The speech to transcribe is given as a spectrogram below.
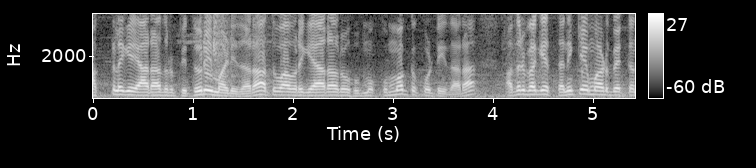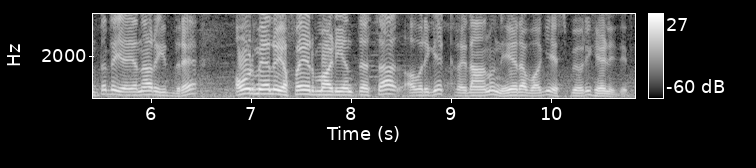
ಮಕ್ಕಳಿಗೆ ಯಾರಾದರೂ ಪಿತೂರಿ ಮಾಡಿದಾರಾ ಅಥವಾ ಅವರಿಗೆ ಯಾರಾದರೂ ಹುಮ್ಮ, ಕುಮ್ಮಕ್ಕು ಕೊಟ್ಟಿದ್ದಾರಾ ಅದ್ರ ಬಗ್ಗೆ ತನಿಖೆ ಮಾಡಬೇಕಂತ ಏನಾದ್ರು ಇದ್ದರೆ ಅವ್ರ ಮೇಲೂ ಎಫ್ ಐ ಆರ್ ಮಾಡಿ ಅಂತ ಸಹ ಅವರಿಗೆ ನಾನು ನೇರವಾಗಿ ಎಸ್ ಪಿ ಅವರಿಗೆ ಹೇಳಿದ್ದೀನಿ.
